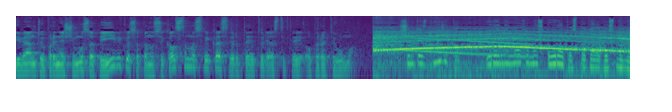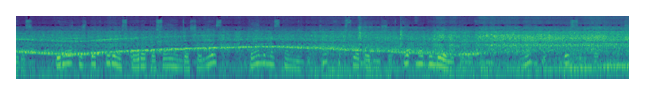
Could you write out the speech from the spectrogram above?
gyventojų pranešimus apie įvykius, apie nusikalstamas veikas ir tai turės tik tai operatyvumo. 112 yra nemokamas Europos pagalbos numeris, kuriuo iš bet kurios ES šalies galima skambinti tiek fiksuoto ryšio, tiek mobilėlių telefonų, netgi be simkortelės.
